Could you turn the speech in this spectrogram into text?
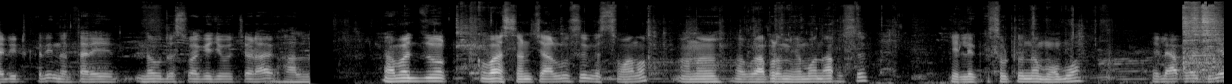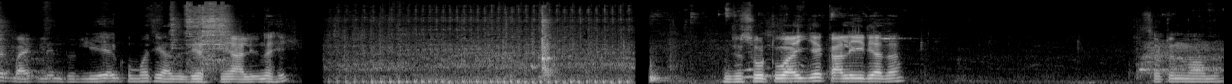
એડિટ કરીને અત્યારે નવ દસ વાગે જેવો ચડાવ્યો હાલ. આ બાજુ વાસણ ચાલુ છે ઘસવાનો અને હવે આપણો મહેમાન આવશે. એટલે છોટુના મોમો. એટલે આપણે જોઈએ બાઇક લઈને દૂધ લઈએ ગમમાંથી આજે ભેંસને આલ્યું નહીં. જો છોટું આવી ગયા, કાલે રહ્યા હતા છોટું મામા.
